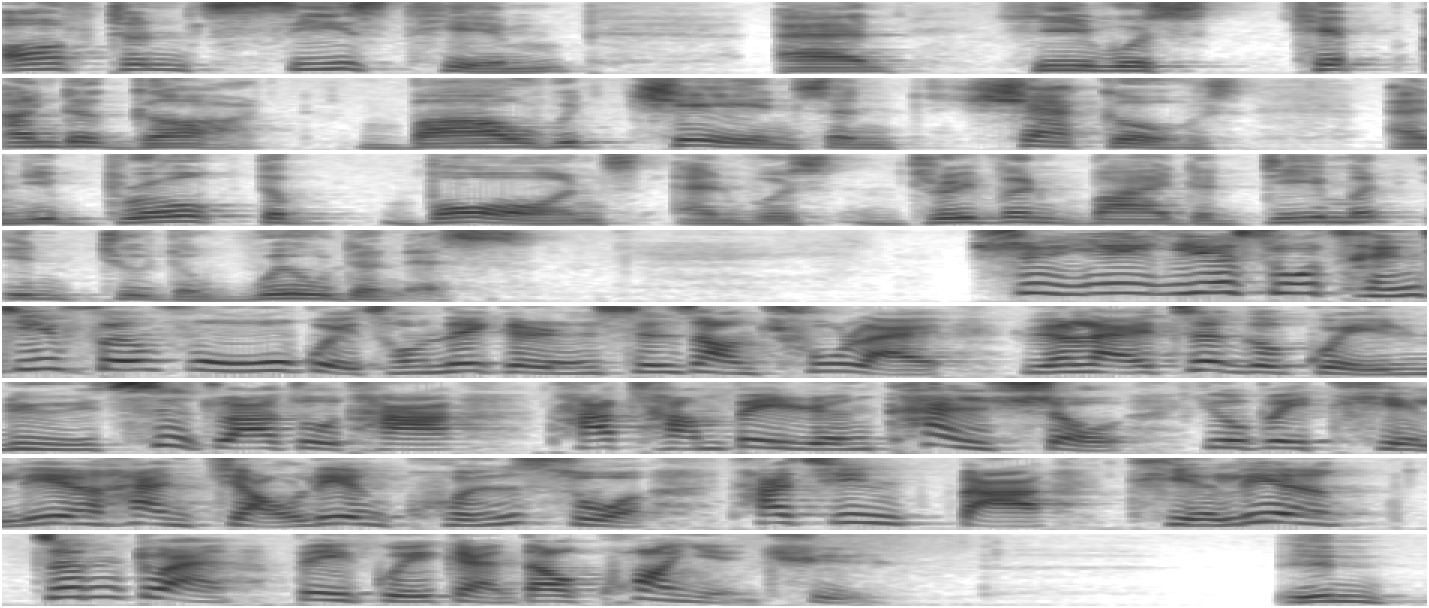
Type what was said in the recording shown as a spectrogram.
often seized him, and he was kept under guard, bound with chains and shackles, and he broke the bonds and was driven by the demon into the wilderness. ” 是因耶稣曾经吩咐污鬼从那个人身上出来。原来这个鬼屡次抓住他，他常被人看守，又被铁链和脚链捆锁。他竟把铁链挣断，被鬼赶到旷野去。 In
